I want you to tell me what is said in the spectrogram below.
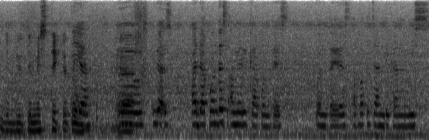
di beauty mystic itu iya Ya. Eh, nggak ada kontes Amerika kontes kontes apa kecantikan Miss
